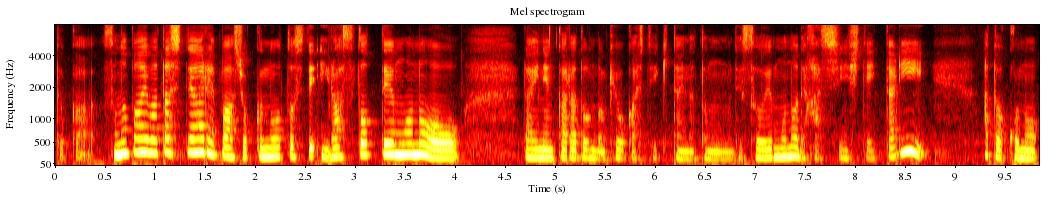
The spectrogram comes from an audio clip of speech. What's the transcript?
とかその場合私であれば職能としてイラストっていうものを来年からどんどん強化していきたいなと思うのでそういうもので発信していったりあとはこの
